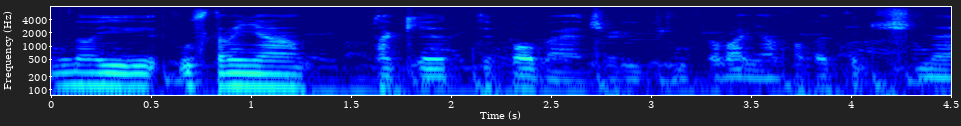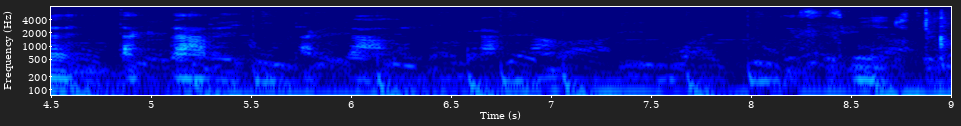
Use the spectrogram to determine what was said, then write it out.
No i ustawienia takie typowe, czyli filtrowanie alfabetyczne i tak dalej, i tak dalej, prawda? Nie chcę zmieniać tego.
